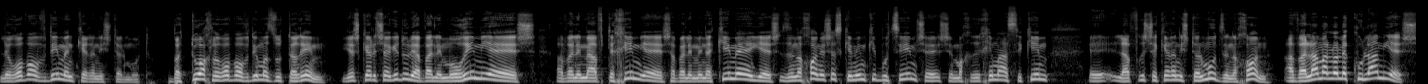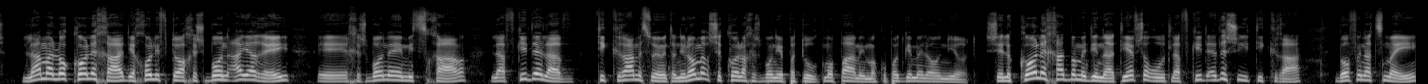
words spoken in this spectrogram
לרוב העובדים אין קרן השתלמות. בטוח לרוב העובדים הזוטרים. יש כאלה שיגידו לי, אבל למורים יש, אבל למאבטחים יש, אבל למנקים אה, יש. זה נכון, יש הסכמים קיבוציים ש- שמכריחים מעסיקים אה, להפריש לקרן השתלמות, זה נכון. אבל למה לא לכולם יש? למה לא כל אחד יכול לפתוח חשבון IRA, אה, חשבון אה, מסחר, להפקיד אליו תקרה מסוימת, אני לא אומר שכל החשבון יהיה פטור, כמו פעם עם הקופות גמל ההוניות, שלכל אחד במדינה תהיה אפשרות להפקיד איזושהי תקרה באופן עצמאי,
